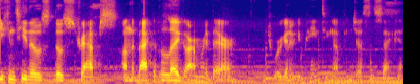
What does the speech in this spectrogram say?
You can see those those straps on the back of the leg armor there, which we're going to be painting up in just a second.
